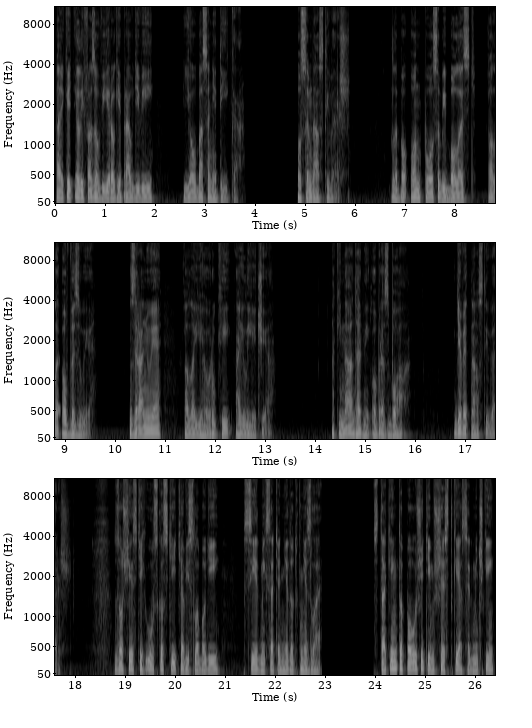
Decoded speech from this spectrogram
Aj keď Elifazov výrok je pravdivý, Joba sa netýka. 18. verš lebo on pôsobí bolesť, ale obvezuje. Zraňuje, ale jeho ruky aj liečia. Aký nádherný obraz Boha. 19. verš. Zo šiestich úzkostí ťa vyslobodí, v siedmich sa ťa nedotkne zlé. S takýmto použitím šestky a sedmičky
